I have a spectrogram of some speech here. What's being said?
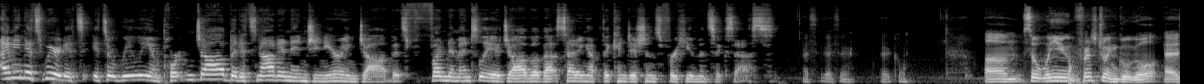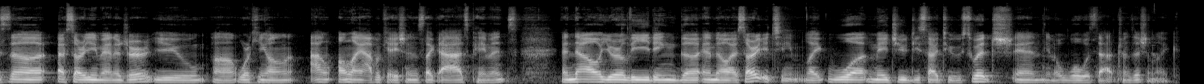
I mean, it's weird. It's, it's a really important job, but it's not an engineering job. It's fundamentally a job about setting up the conditions for human success. I see, I see. Very cool. Um, so when you first joined Google as the SRE manager, you uh, working on online applications like ads, payments, and now you're leading the ML SRE team. Like, what made you decide to switch, and you know, what was that transition like?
